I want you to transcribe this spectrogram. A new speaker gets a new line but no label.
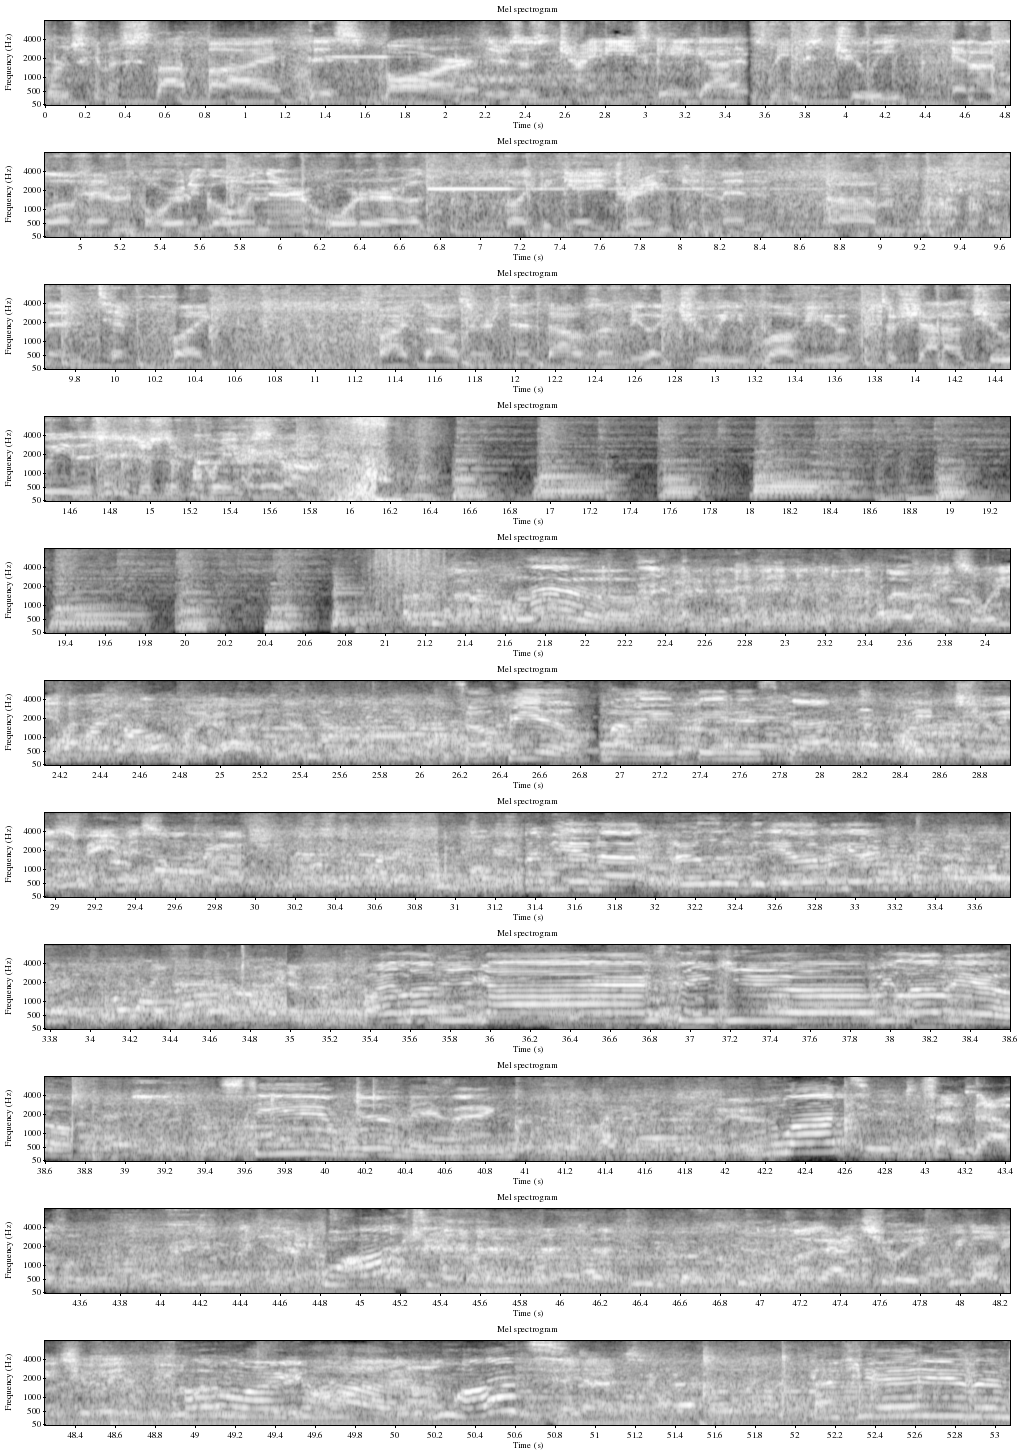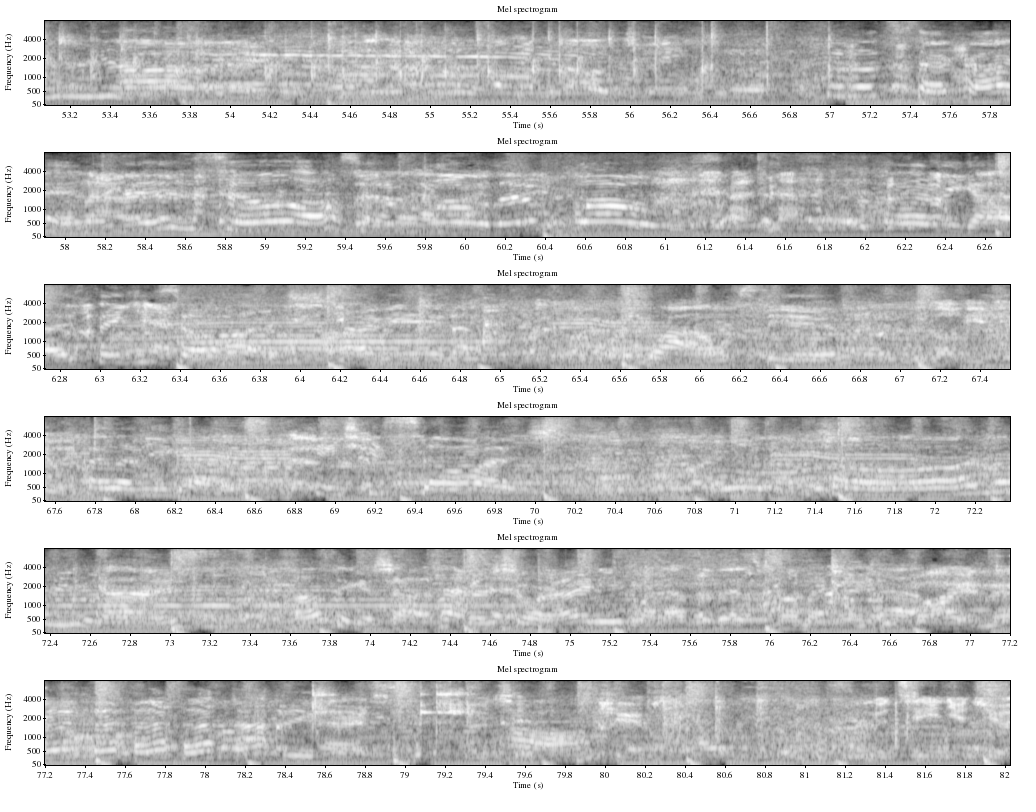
We're just gonna stop by this bar. There's this Chinese gay guy. His name's Chewy, and I love him. But we're gonna go in there, order a, like a gay drink, and then um, and then tip like. 5,000 or 10,000 and be like, Chewy, love you. So shout out Chewy. This is just a quick stop.
Hello.
Wait, so what do you Oh my god.
It's all for you. My famous bat.
Chewy's famous old What?
oh my god, Chewy. We love you, Chewy. Oh my Chewy. god. No. What? Yes. I can't even. I'm about to start
crying.
This
is so awesome. Let him flow. Let him flow. I love you guys. Thank you so Cheers. I'm a.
